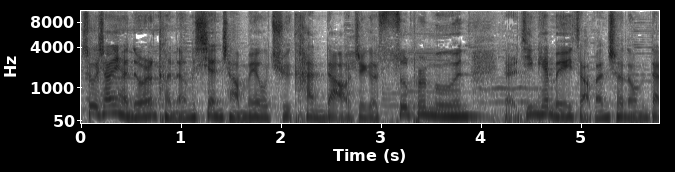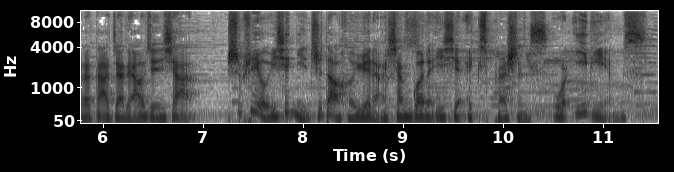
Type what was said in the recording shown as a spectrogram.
所以我相信很多人可能现场没有去看到这个 super moon，但是今天美语早班车呢，我们带着大家了解一下，是不是有一些你知道和月亮相关的一些 expressions or idioms。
